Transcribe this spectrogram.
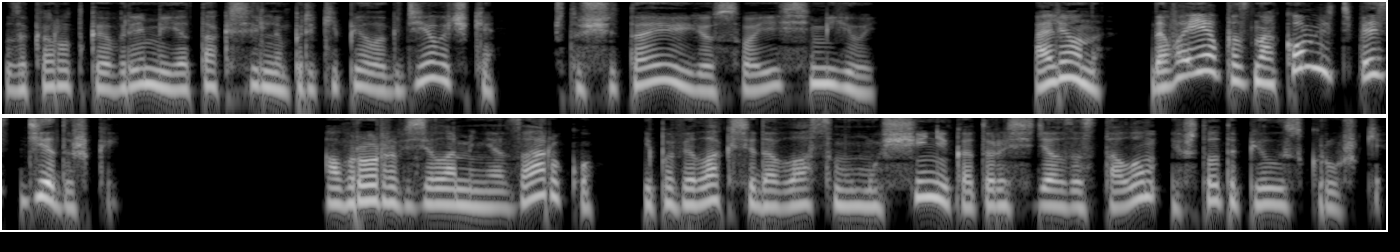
За короткое время я так сильно прикипела к девочке, что считаю ее своей семьей. «Алена, давай я познакомлю тебя с дедушкой». Аврора взяла меня за руку и повела к седовласому мужчине, который сидел за столом и что-то пил из кружки.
